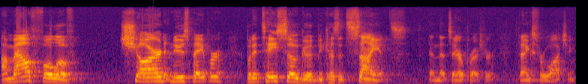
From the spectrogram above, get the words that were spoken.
A mouthful of charred newspaper, but it tastes so good because it's science, and that's air pressure. Thanks for watching.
